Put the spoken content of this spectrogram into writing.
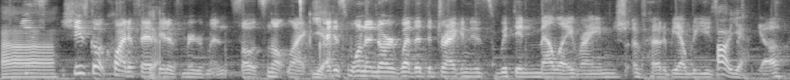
uh, She's- she's got quite a fair yeah. bit of movement, so it's not like Yeah. I just want to know whether the dragon is within melee range of her to be able to use. Oh, it yeah. here.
